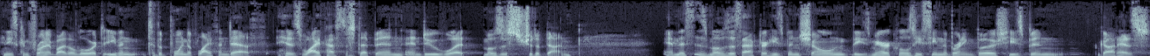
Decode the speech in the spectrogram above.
And he's confronted by the Lord, even to the point of life and death. His wife has to step in and do what Moses should have done. And this is Moses after he's been shown these miracles. He's seen the burning bush. He's been, God has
